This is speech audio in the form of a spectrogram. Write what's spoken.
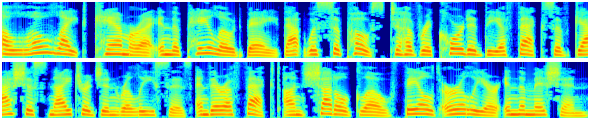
A low-light camera in the payload bay that was supposed to have recorded the effects of gaseous nitrogen releases and their effect on shuttle glow failed earlier in the mission.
